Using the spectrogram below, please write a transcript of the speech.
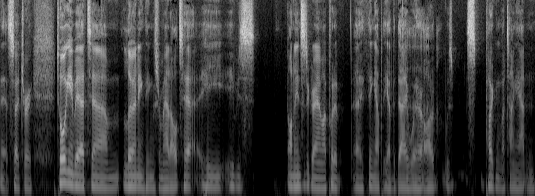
that's so true. Talking about um, learning things from adults, how he he was on Instagram. I put a, a thing up the other day where I was poking my tongue out and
